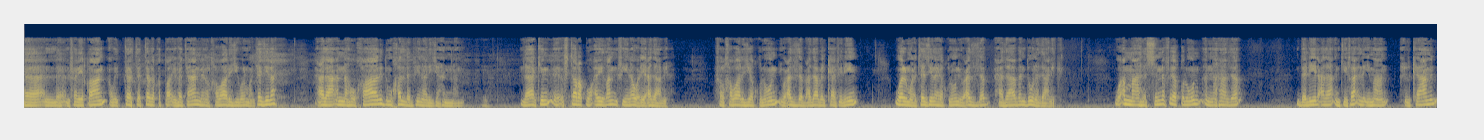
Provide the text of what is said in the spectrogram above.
آه، الفريقان أو تتفق الطائفتان من الخوارج والمعتزلة على أنه خالد مخلد في نار جهنم. لكن افترقوا أيضا في نوع عذابه. فالخوارج يقولون يعذب عذاب الكافرين والمعتزلة يقولون يعذب عذابا دون ذلك. وأما أهل السنة فيقولون أن هذا دليل على انتفاء الإيمان الكامل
